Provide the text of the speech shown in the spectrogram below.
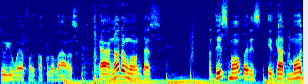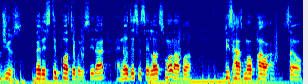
do you well for a couple of hours. I got another one that's this small, but it's it got more juice but it's still portable. You see that? I know this is a lot smaller, but this has more power. So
